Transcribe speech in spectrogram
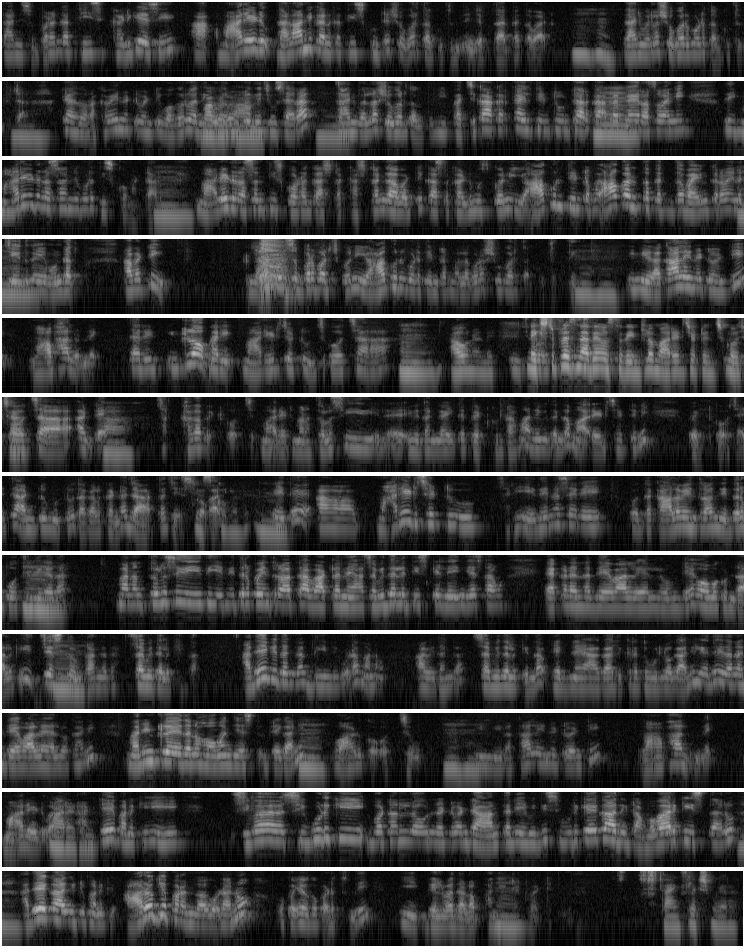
దాన్ని శుభ్రంగా తీసి కడిగేసి ఆ మారేడు దళాన్ని కనుక తీసుకుంటే షుగర్ తగ్గుతుంది అని చెప్తారు పెద్దవాడు మ్మ్. దానివల్ల షుగర్ కూడా తగ్గుతుంది అంటే అదో రకమైనటువంటి వగరు అది కూడా ఉంటుంది. చూసారా. దానివల్ల షుగర్ తగ్గుతుంది. ఈ పచ్చి కాకరకాయలు తింటూ ఉంటారు కాకరకాయ రసం అని ఈ మారేడు రసాన్ని కూడా తీసుకోమంటారు. మారేడు రసం తీసుకోవడం కష్టం కష్టం కాబట్టి కాస్త కళ్ళు మూసుకొని ఆకును తింటాం. ఆకు అంత పెద్ద భయంకరమైన చేదుగా ఏమి ఉండదు. కాబట్టి ఈ ఆకును శుభ్రపరచుకొని ఈ ఆకును కూడా తినటం వల్ల కూడా షుగర్ తగ్గుతుంది. ఇన్ని రకాలైనటువంటి లాభాలు ఉన్నాయి సరే ఇంట్లో మరి మారేడు చెట్టు ఉంచుకోవచ్చా. అవునండి. నెక్స్ట్ ప్రశ్న అదే వస్తుంది ఇంట్లో మారేడు చెట్టు ఉంచుకోవచ్చా? అంటే. చక్కగా పెట్టుకోవచ్చు. మారేడు మన తులసి ఏ విధంగా అయితే పెట్టుకుంటామో అదే విధంగా మారేడు చెట్టుని పెట్టుకోవచ్చు. అయితే అంటు ముట్టు తగలకుండా జాగ్రత్త చేసుకోవాలి. అయితే ఆ మారేడు చెట్టు సరే ఏదైనా సరే కొంత కాలం అయిన తర్వాత నిద్రపోతుంది. కదా. మనం తులసి ఇది నిద్రపోయిన తర్వాత వాటిని ఆ సమిధల్ని తీసుకెళ్ళి ఏం చేస్తాము ఎక్కడన్నా దేవాలయాల్లో ఉంటే హోమకుండాలకి ఇచ్చేస్తూ. ఉంటాం కదా సమిధల కింద అదే విధంగా దీన్ని కూడా మనం ఆ విధంగా సమిధల కింద యజ్ఞయాగాది క్రతువుల్లో కానీ లేదా ఏదైనా దేవాలయాల్లో కానీ మన ఇంట్లో ఏదైనా హోమం చేస్తుంటే కానీ. వాడుకోవచ్చు. ఇన్ని రకాలైనటువంటి లాభాలు ఉన్నాయి. మారేడు. అంటే మనకి శివ శివుడికి బొటంలో ఉన్నటువంటి ఆంతర్యం ఇది శివుడికే కాదు ఇటు అమ్మవారికి ఇస్తారు. అదే కాదు ఇటు మనకి ఆరోగ్యపరంగా కూడాను ఉపయోగపడుతుంది ఈ బిల్వదళం అనేటటువంటిది. థ్యాంక్స్ లక్ష్మి గారు.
